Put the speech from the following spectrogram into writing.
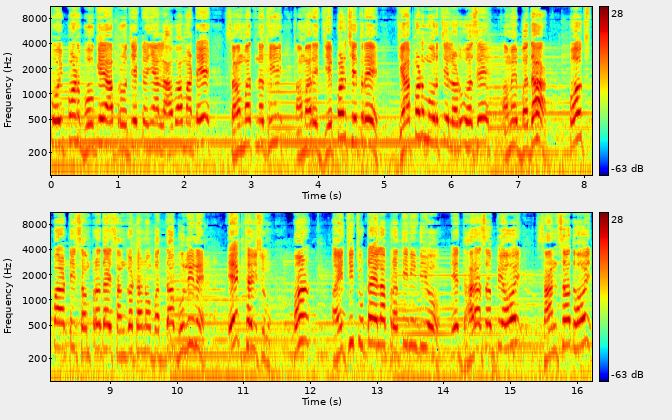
કોઈ પણ ભોગે આ પ્રોજેક્ટ અહીંયા લાવવા માટે સહમત નથી. અમારે જે પણ ક્ષેત્રે જ્યાં પણ મોરચે લડવું હશે, અમે બધા પક્ષ, પાર્ટી, સંપ્રદાય, સંગઠનો બધા ભૂલીને એક થઈશું. પણ અહીંથી ચૂંટાયેલા પ્રતિનિધિઓ એ ધારાસભ્ય હોય, સાંસદ હોય,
